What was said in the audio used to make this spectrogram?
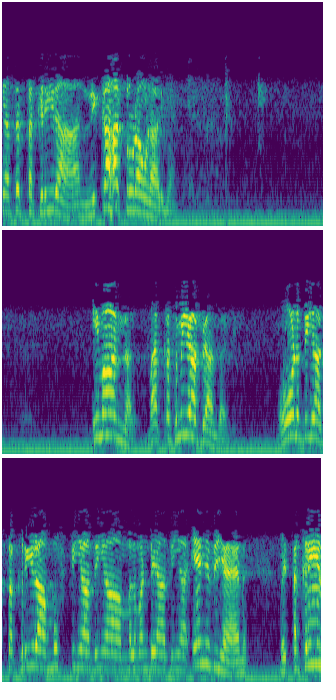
تقریر نکاح توڑا والی ایمان نال میں کسمیا پیا جی ہوں دیا تقریر مفتیاں دیا ملوڈیا دیا انج دیا تقریر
